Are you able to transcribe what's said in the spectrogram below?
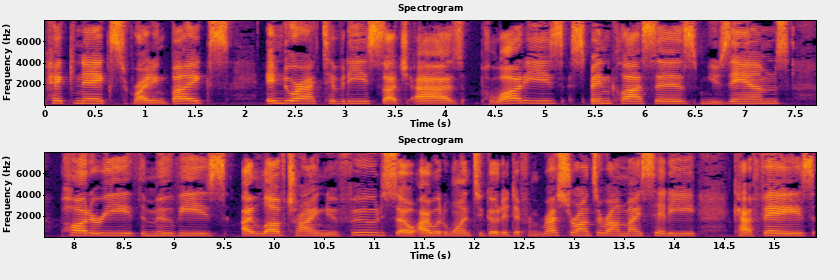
picnics, riding bikes indoor activities such as Pilates, spin classes, museums, pottery, the movies. I love trying new food, so I would want to go to different restaurants around my city, cafes,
